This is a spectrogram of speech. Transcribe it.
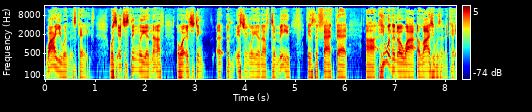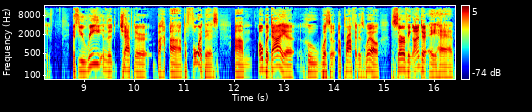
why are you in this cave? What's interestingly enough, or interesting, uh, uh, interestingly enough to me, is the fact that uh, he wanted to know why Elijah was in the cave. If you read in the chapter uh, before this, um, Obadiah, who was a, a, prophet as well, serving under Ahab,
